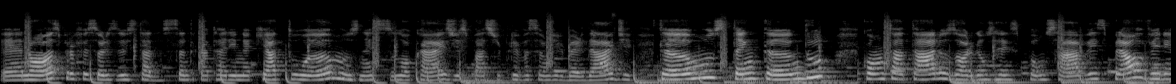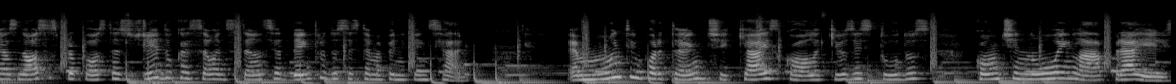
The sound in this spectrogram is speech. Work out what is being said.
É, nós, professores do estado de Santa Catarina, que atuamos nesses locais de espaço de privação de liberdade, estamos tentando contatar os órgãos responsáveis para ouvirem as nossas propostas de educação à distância dentro do sistema penitenciário. É muito importante que a escola, que os estudos continuem lá para eles,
